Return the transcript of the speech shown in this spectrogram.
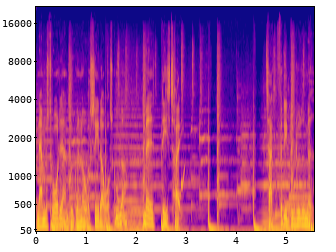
nærmest hurtigere, end du kan nå at se dig over skulderen, med del 3. Tak fordi du lyttede med.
